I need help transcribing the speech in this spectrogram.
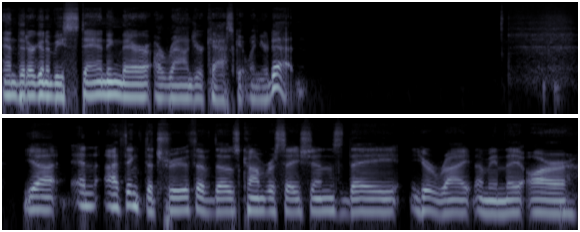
and that are going to be standing there around your casket when you're dead. Yeah, and I think the truth of those conversations, they you're right. I mean, they are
